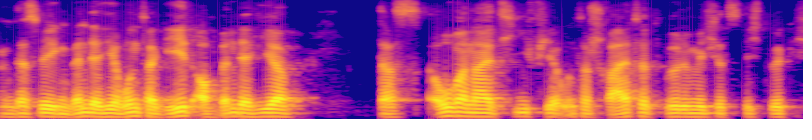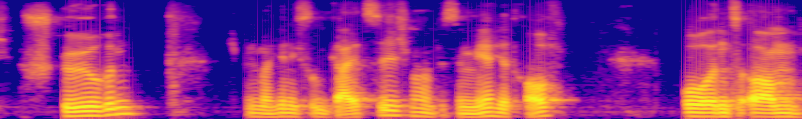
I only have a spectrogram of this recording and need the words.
Und deswegen, wenn der hier runter geht, auch wenn der hier das Overnight-Tief hier unterschreitet, würde mich jetzt nicht wirklich stören. Ich bin mal hier nicht so geizig, mache ein bisschen mehr hier drauf. Und ähm,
